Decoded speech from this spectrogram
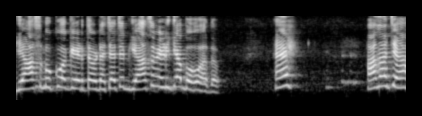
ഗ്യാസ് ബുക്കും ഒക്കെ എടുത്തോണ്ട്. ചച്ചൻ ഗ്യാസ് മേടിക്കാൻ പോവാ അതോ? ഏ? ആന്നാച്ചാ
